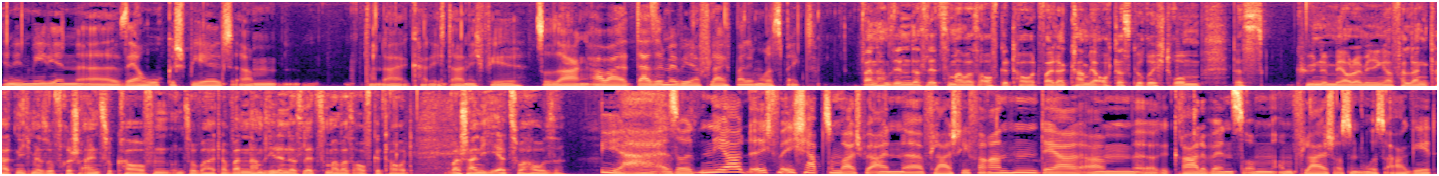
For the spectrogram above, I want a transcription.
in den Medien äh, sehr hochgespielt. Ähm, von daher kann ich da nicht viel zu sagen. Aber da sind wir wieder vielleicht bei dem Respekt. Wann haben Sie denn das letzte Mal was aufgetaut? Weil da kam ja auch das Gerücht rum, dass Kühne mehr oder weniger verlangt hat, nicht mehr so frisch einzukaufen und so weiter. Wann haben Sie denn das letzte Mal was aufgetaut? Wahrscheinlich eher zu Hause. Ja, also ja, ich, ich habe zum Beispiel einen äh, Fleischlieferanten, der ähm, äh, gerade wenn es um, um Fleisch aus den USA geht,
